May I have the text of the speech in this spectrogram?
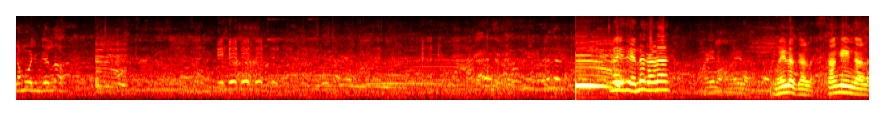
நம்ம வைக்க முடியல இது என்ன காலை? மயில காலை காங்கேயம் காலை.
